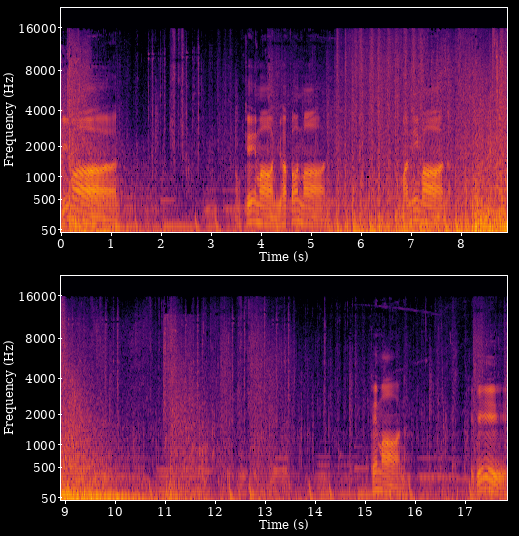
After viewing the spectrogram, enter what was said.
GG Mon! Okay, man, you have fun, man. Money, man. Okay, man. GG.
